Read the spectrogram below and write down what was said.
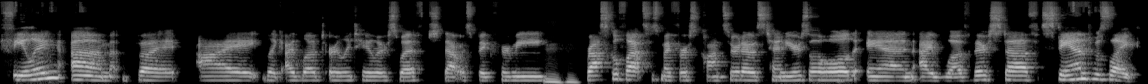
feeling. Um, but I like I loved early Taylor Swift. That was big for me. hmm Rascal Flatts was my first concert. I was 10 years old and I love their stuff. Stand was like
